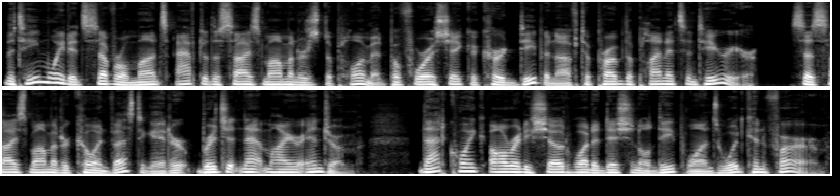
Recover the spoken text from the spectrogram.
The team waited several months after the seismometer's deployment before a shake occurred deep enough to probe the planet's interior says seismometer co investigator Bridget Knapmeyer Endrun. That quake already showed what additional deep ones would confirm.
